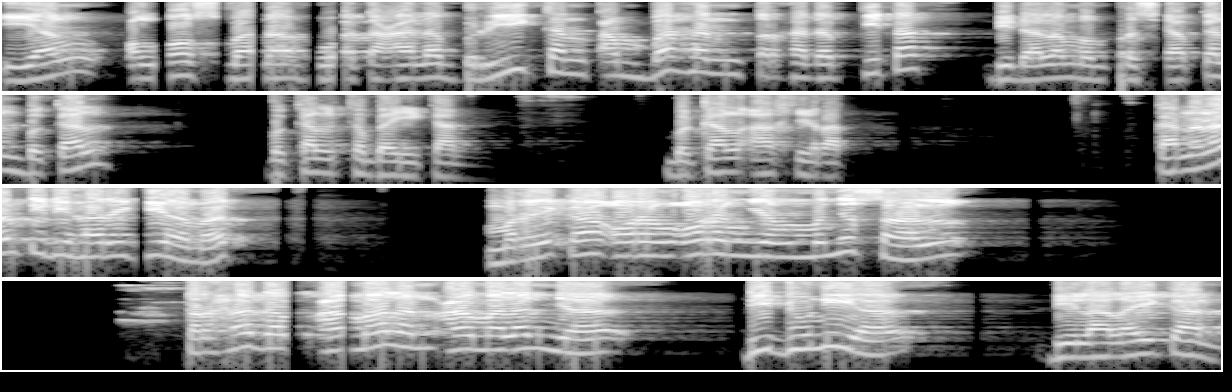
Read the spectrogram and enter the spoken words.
yang Allah Subhanahu wa taala berikan tambahan terhadap kita di dalam mempersiapkan bekal bekal kebaikan, bekal akhirat. Karena nanti di hari kiamat mereka orang-orang yang menyesal terhadap amalan-amalannya di dunia dilalaikan,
